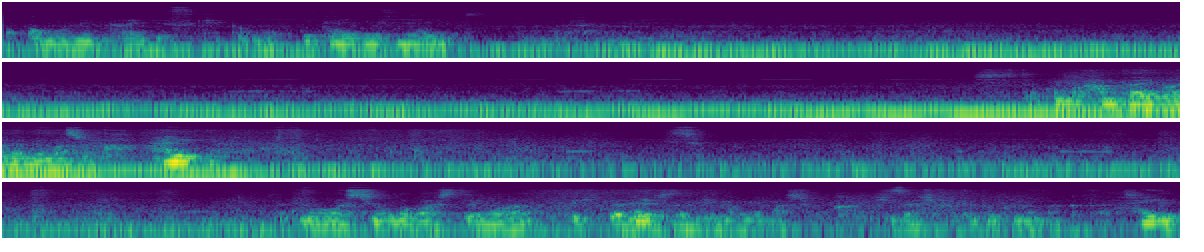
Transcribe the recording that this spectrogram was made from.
ここもね痛いですけども。痛いですねじゃあ今度反対側で寝ましょうか。はい。両足を伸ばしてもらって左足だけ曲げましょうか、膝引っ掛けとくような形で、はい。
